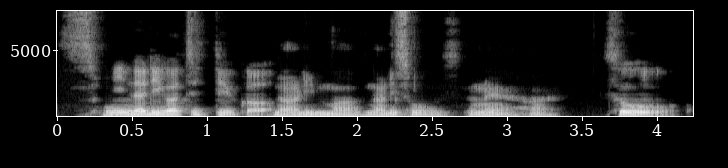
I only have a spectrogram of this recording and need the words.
そう。になりがちっていうか、なりま、なりそうですよね。はい。そう。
